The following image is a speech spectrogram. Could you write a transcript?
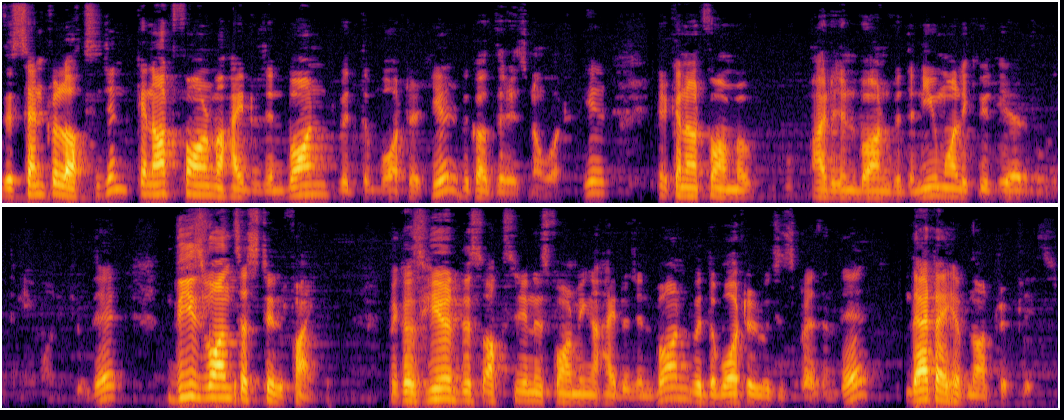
this central oxygen cannot form a hydrogen bond with the water here because there is no water here. It cannot form a hydrogen bond with the new molecule here or with the new molecule there. These ones are still fine because here this oxygen is forming a hydrogen bond with the water which is present there that I have not replaced.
